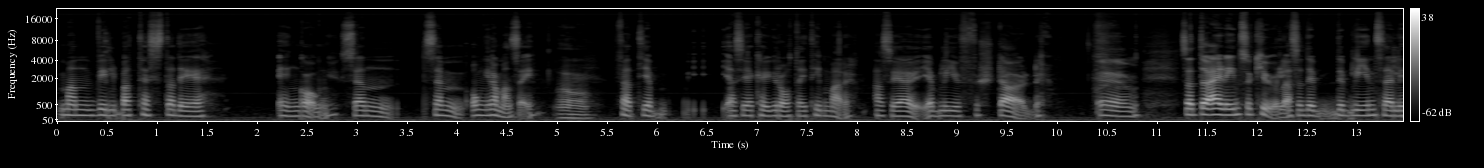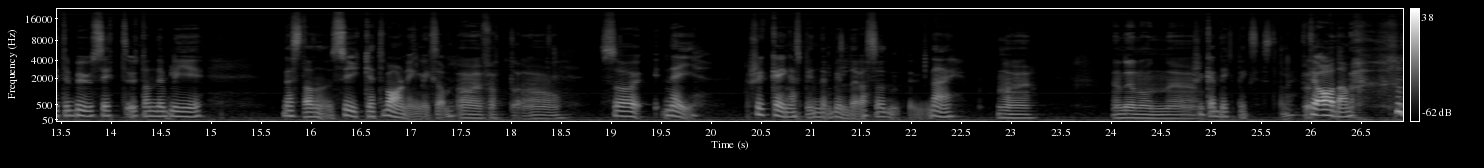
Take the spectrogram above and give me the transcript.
man vill bara testa det en gång, sen, sen ångrar man sig. Ja. För att jag, alltså jag kan ju gråta i timmar. Alltså jag, jag blir ju förstörd. Ehm, så att då är det inte så kul. Alltså det, det blir inte så lite busigt utan det blir nästan psyket-varning liksom. ja, jag fattar. Ja. Så nej. Skicka inga spindelbilder. Alltså nej. Nej. Är någon... Eh, Skicka dickpics istället. Till Adam.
